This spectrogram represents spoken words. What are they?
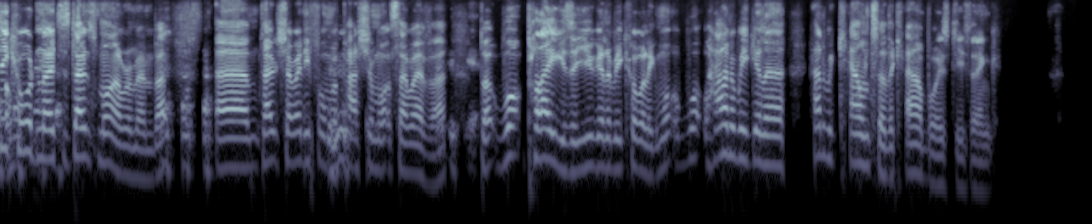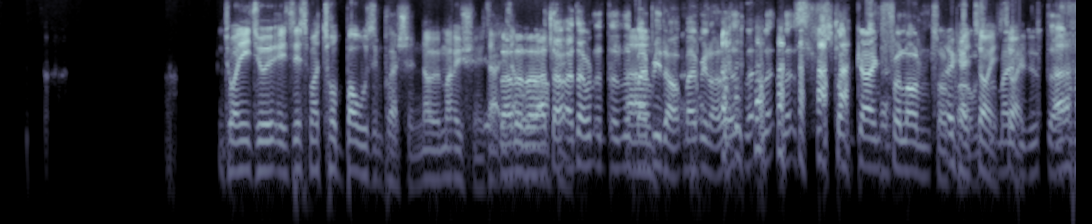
D coordinators don't smile. Remember, um, don't show any form of passion whatsoever. But what plays are you going to be calling? What, what, how are we gonna, how do we counter the Cowboys? Do you think? Do I need to? Is this my Todd Bowles impression? No emotion. Is that, no, is no, that no, what I don't, I don't, maybe not. Maybe not. Let, let, let's stop going full on Todd Okay, Bowles. sorry, maybe sorry. just uh, Uh,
